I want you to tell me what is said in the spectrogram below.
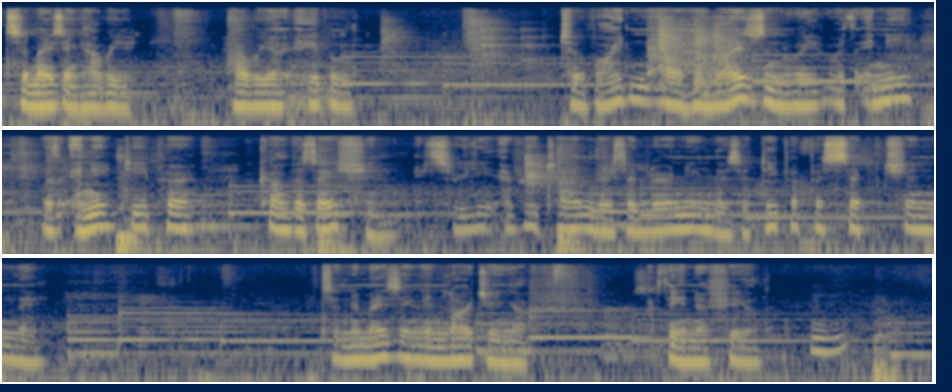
It's amazing how we how we are able to widen our horizon with, any with any deeper conversation. It's really every time there's a learning, there's a deeper perception. There, it's an amazing enlarging of, of the inner field. Mm-hmm.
